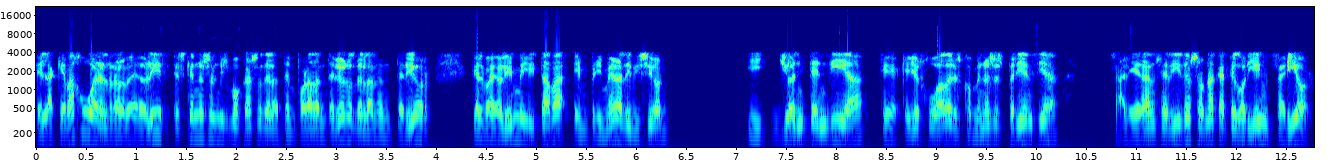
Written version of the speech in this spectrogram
en la que va a jugar el Real Valladolid. Es que no es el mismo caso de la temporada anterior o de la anterior, que el Valladolid militaba en primera división y yo entendía que aquellos jugadores con menos experiencia salieran cedidos a una categoría inferior.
